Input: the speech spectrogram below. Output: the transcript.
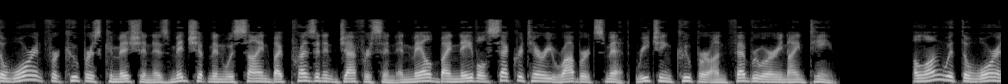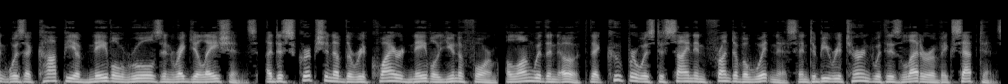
The warrant for Cooper's commission as midshipman was signed by President Jefferson and mailed by Naval Secretary Robert Smith, reaching Cooper on February 19. Along with the warrant was a copy of Naval Rules and Regulations, a description of the required naval uniform, along with an oath that Cooper was to sign in front of a witness and to be returned with his letter of acceptance.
